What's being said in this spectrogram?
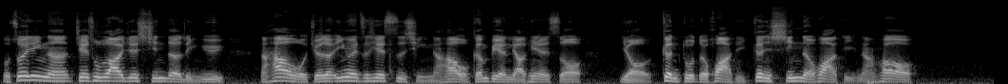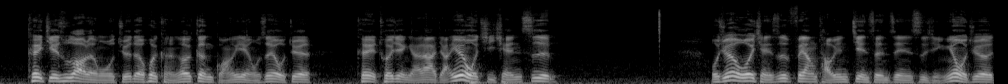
我最近呢接触到一些新的领域。然后我觉得，因为这些事情，然后我跟别人聊天的时候，有更多的话题，更新的话题，然后可以接触到的人，我觉得会可能会更广一点。我所以我觉得可以推荐给大家。因为我以前是，我觉得我以前是非常讨厌健身这件事情，因为我觉得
